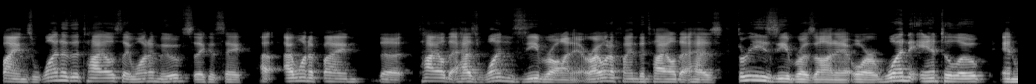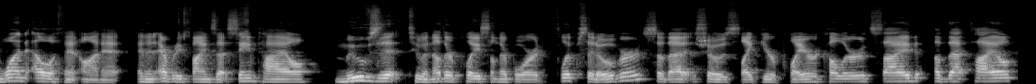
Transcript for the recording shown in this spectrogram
finds one of the tiles they want to move. So they could say, I, I want to find the tile that has one zebra on it, or I want to find the tile that has three zebras on it, or one antelope and one elephant on it. And then everybody finds that same tile moves it to another place on their board, flips it over so that it shows like your player colored side of that tile,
